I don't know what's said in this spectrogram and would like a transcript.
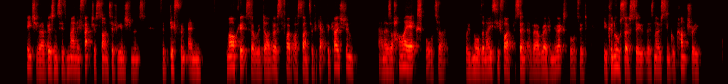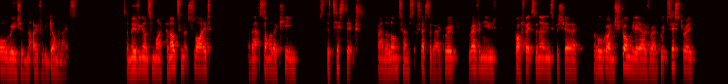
Each of our businesses manufacture scientific instruments for different end markets, so we're diversified by scientific application. And as a high exporter, with more than 85% of our revenue exported, you can also see that there's no single country or region that overly dominates. So moving on to my penultimate slide about some of the key statistics around the long-term success of our group. Revenue, profits, and earnings per share have all grown strongly over our group's history.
